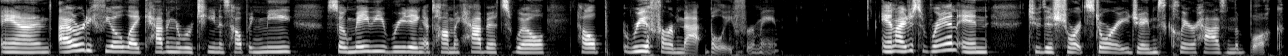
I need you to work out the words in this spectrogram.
And I already feel like having a routine is helping me. So maybe reading Atomic Habits will help reaffirm that belief for me. And I just ran in to this short story James Clear has in the book.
